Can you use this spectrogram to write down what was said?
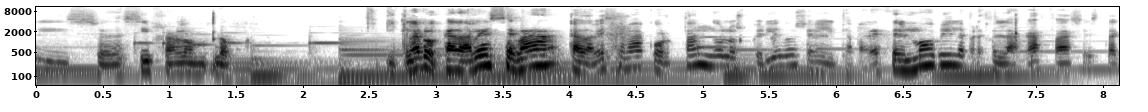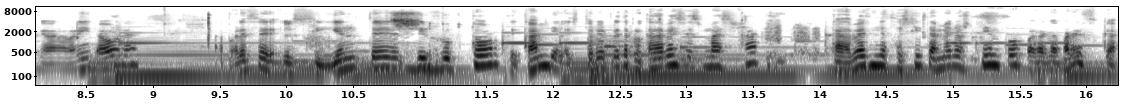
Y se descifran los, los, y claro, cada vez se va, cada vez se va acortando los periodos en el que aparece el móvil, aparecen las gafas esta que van a venir ahora, aparece el siguiente disruptor que cambia la historia del planeta, pero cada vez es más rápido, cada vez necesita menos tiempo para que aparezca.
